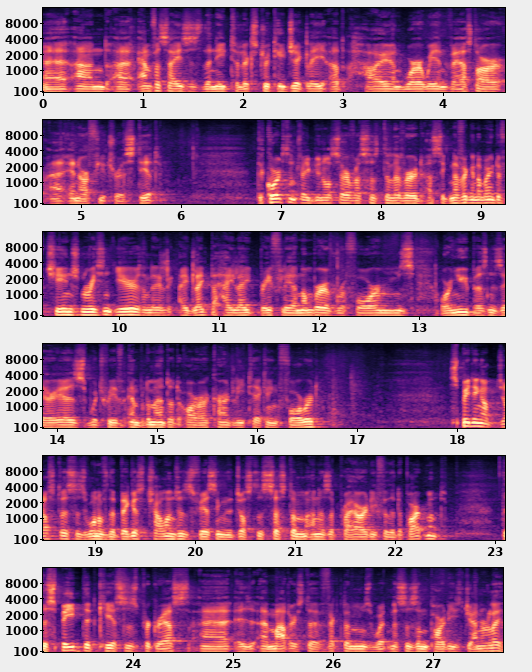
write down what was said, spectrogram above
uh, and uh, emphasises the need to look strategically at how and where we invest our, uh, in our future estate. The Courts and Tribunal Service has delivered a significant amount of change in recent years, and I'd like to highlight briefly a number of reforms or new business areas which we've implemented or are currently taking forward. Speeding up justice is one of the biggest challenges facing the justice system and is a priority for the Department. The speed that cases progress uh, is, uh, matters to victims, witnesses and parties generally,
